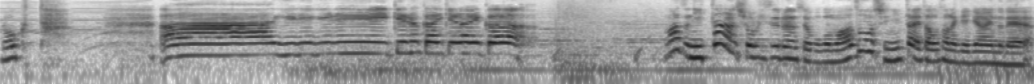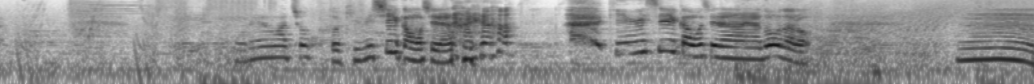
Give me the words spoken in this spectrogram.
6ターン。あー、ギリギリいけるかいけないか。まず2ターン消費するんですよ、ここ。魔導士2体倒さなきゃいけないので。これはちょっと厳しいかもしれないな。厳しいかもしれないな。どうだろう。うー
